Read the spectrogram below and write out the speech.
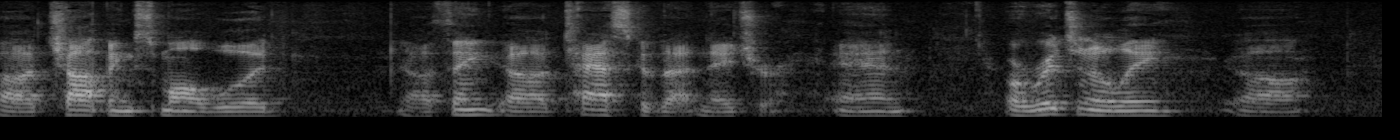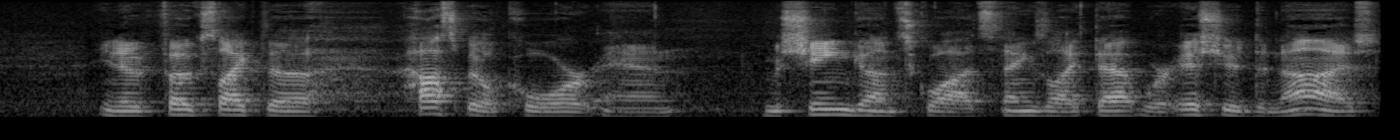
uh, chopping small wood, uh, thing, uh, tasks of that nature. And originally, uh, you know, folks like the hospital corps and machine gun squads, things like that, were issued the knives.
